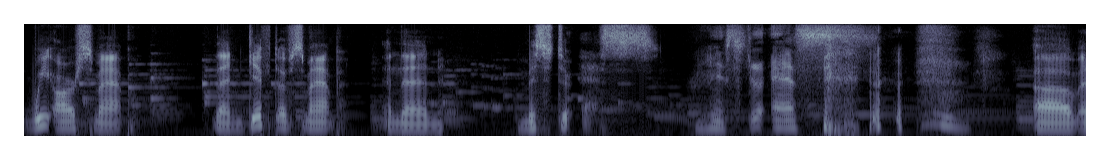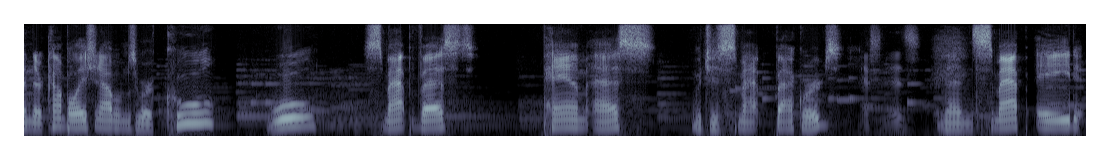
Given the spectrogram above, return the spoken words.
"We Are SMAP," then "Gift of SMAP," and then "Mr. S." Mr. S. um, and their compilation albums were "Cool," "Wool," "SMAP Vest," "Pam S," which is SMAP backwards, yes, it is. and then "SMAP Aid,"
